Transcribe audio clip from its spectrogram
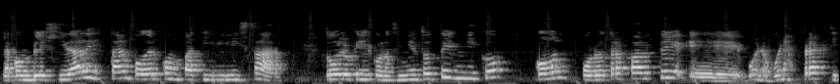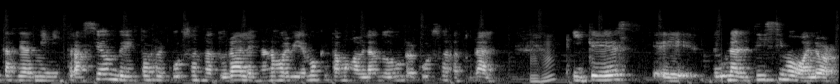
la complejidad está en poder compatibilizar todo lo que es el conocimiento técnico con, por otra parte, eh, bueno, buenas prácticas de administración de estos recursos naturales. No nos olvidemos que estamos hablando de un recurso natural y que es eh, de un altísimo valor.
